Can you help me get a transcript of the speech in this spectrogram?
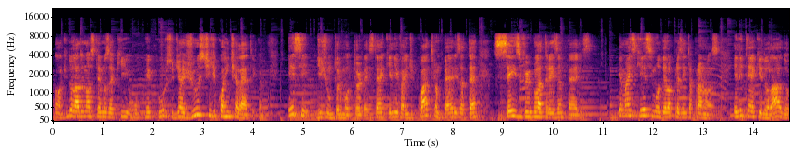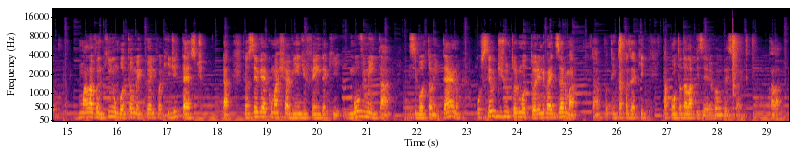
Bom, aqui do lado nós temos aqui o recurso de ajuste de corrente elétrica. Esse disjuntor motor da Stack ele vai de 4 amperes até 6,3 amperes. O que mais que esse modelo apresenta para nós? Ele tem aqui do lado uma alavanquinha, um botão mecânico aqui de teste. Tá? Então, se você vier com uma chavinha de fenda aqui e movimentar esse botão interno, o seu disjuntor motor ele vai desarmar. Tá? Vou tentar fazer aqui a ponta da lapiseira, vamos ver se vai. Olha lá.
